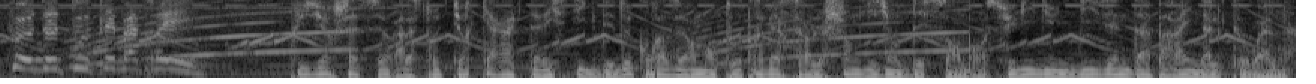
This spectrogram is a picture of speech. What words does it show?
Feu de toutes les batteries Plusieurs chasseurs à la structure caractéristique des deux croiseurs mentaux traversèrent le champ de vision de décembre, suivis d'une dizaine d'appareils Nalkowal.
